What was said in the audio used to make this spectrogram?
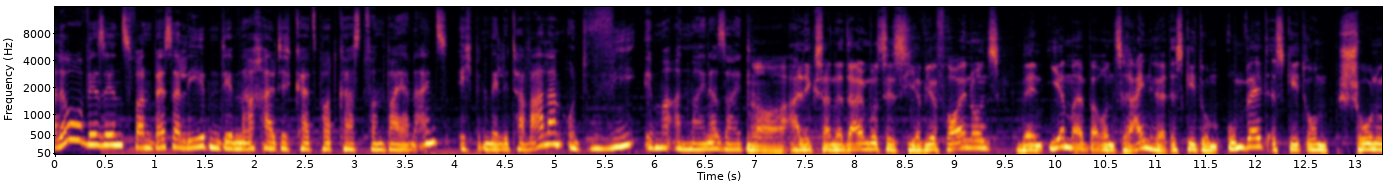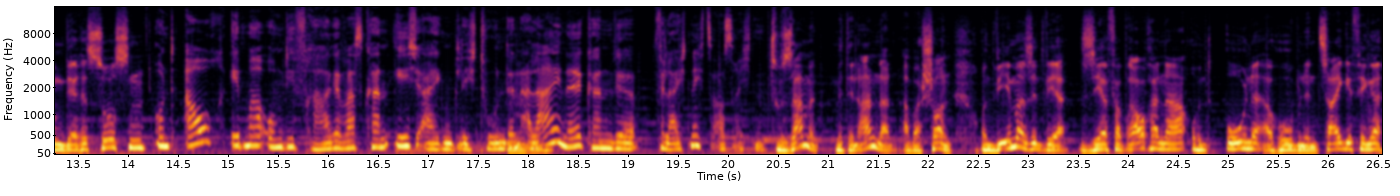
Hallo, wir sind's von Besser Leben, dem Nachhaltigkeitspodcast von Bayern 1. Ich bin Melita Wahlam und wie immer an meiner Seite. Oh, Alexander Dalmus ist hier. Wir freuen uns, wenn ihr mal bei uns reinhört. Es geht um Umwelt, es geht um Schonung der Ressourcen. Und auch immer um die Frage, was kann ich eigentlich tun? Denn mhm. alleine können wir vielleicht nichts ausrichten. Zusammen mit den anderen aber schon. Und wie immer sind wir sehr verbrauchernah und ohne erhobenen Zeigefinger.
